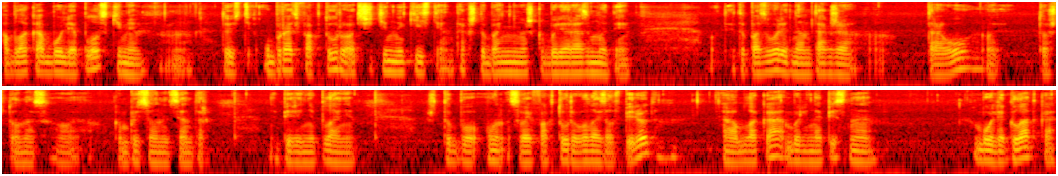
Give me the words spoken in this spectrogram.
облака более плоскими, то есть убрать фактуру от щетинной кисти, так чтобы они немножко были размытые. Вот это позволит нам также траву, то, что у нас композиционный центр на переднем плане, чтобы он своей фактуры вылазил вперед, а облака были написаны более гладко,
